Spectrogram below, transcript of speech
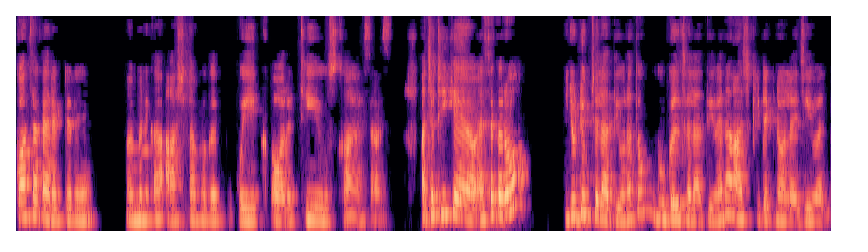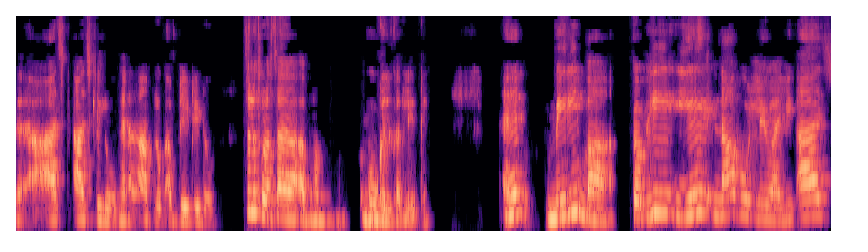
कौन सा कैरेक्टर है? और मैंने कहा, आशा भगत, कोई एक औरत थी, उसका एहसास अच्छा ठीक है ऐसा करो यूट्यूब चलाती हो ना तुम गूगल चलाती हो है ना? आज की टेक्नोलॉजी आज आज के लोग है ना? आप लोग अपडेटेड हो। चलो थोड़ा सा अब हम गूगल कर लेते हैं। एंड मेरी माँ कभी ये ना बोलने वाली आज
